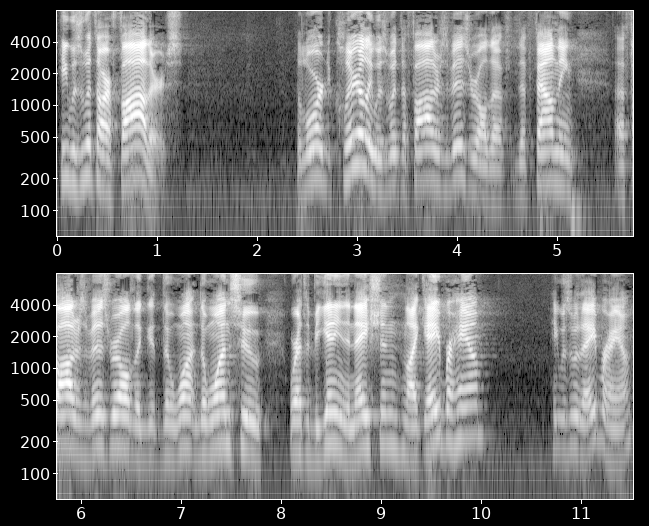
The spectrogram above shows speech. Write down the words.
he was with our fathers. The Lord clearly was with the fathers of Israel, the, the founding uh, fathers of Israel, the, the, one, the ones who were at the beginning of the nation, like Abraham. He was with Abraham.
